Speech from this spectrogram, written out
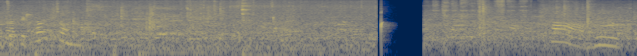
어차피 편의점 파, 무.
